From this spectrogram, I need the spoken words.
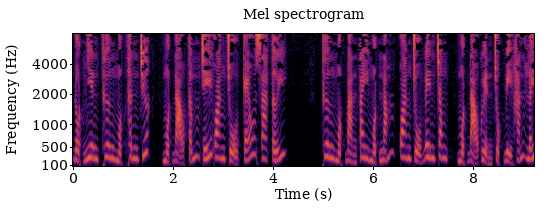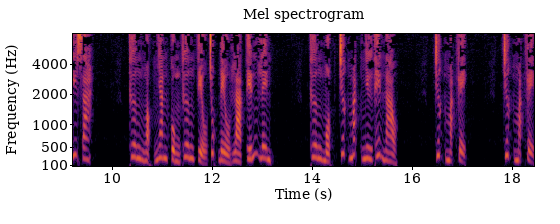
đột nhiên thương một thân trước, một đạo cấm chế quang chủ kéo ra tới. Thương một bàn tay một nắm quang chủ bên trong, một đạo quyển trục bị hắn lấy ra. Thương Ngọc Nhan cùng thương Tiểu Trúc đều là tiến lên. Thương một trước mắt như thế nào? Trước mặt kệ. Trước mặt kệ.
